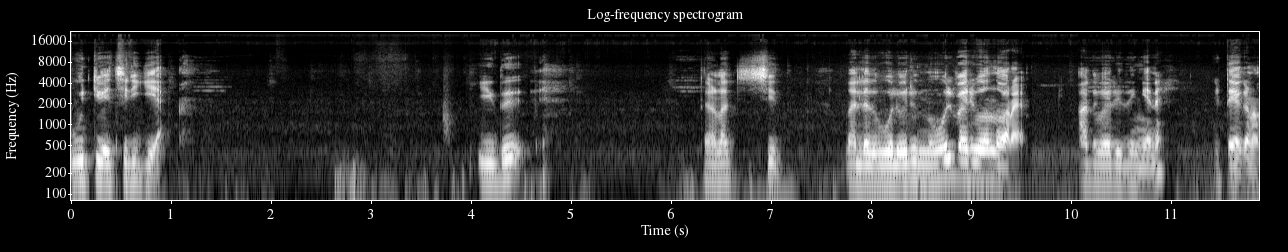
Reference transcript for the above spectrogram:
ഊറ്റി വെച്ചിരിക്കുക ഇത് തിളച്ച് നല്ലതുപോലെ ഒരു നൂൽ വരുമെന്ന് പറയാം. അതുവരെ ഇതിങ്ങനെ ഇട്ടേക്കണം.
